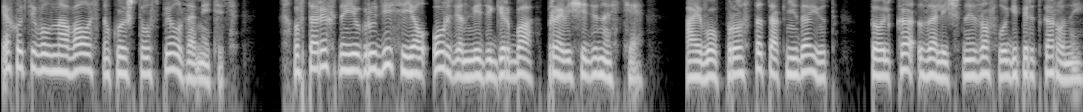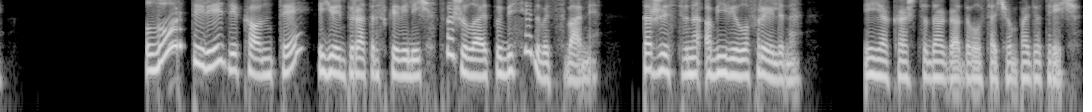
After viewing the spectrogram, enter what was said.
Я хоть и волновалась, но кое-что успела заметить. Во-вторых, на ее груди сиял орден в виде герба правящей династии. А его просто так не дают, только за личные заслуги перед короной. «Лорд и леди Конте, ее императорское величество, желает побеседовать с вами», торжественно объявила Фрейлина. И я, кажется, догадывался, о чем пойдет речь.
